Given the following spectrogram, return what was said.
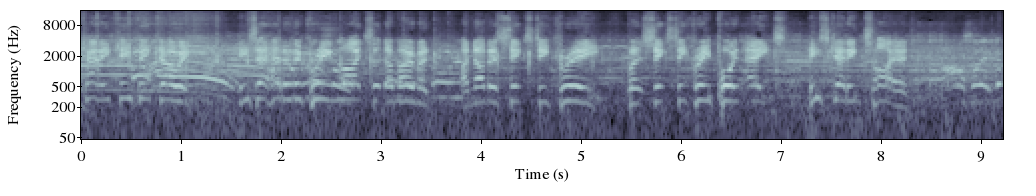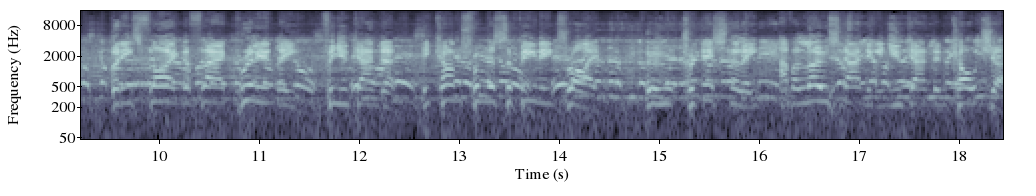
Can he keep it going? He's ahead of the green lights at the moment. Another 63, but 63.8. He's getting tired but he's flying the flag brilliantly for Uganda. He comes from the Sabiny tribe, who traditionally have a low standing in Ugandan culture,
